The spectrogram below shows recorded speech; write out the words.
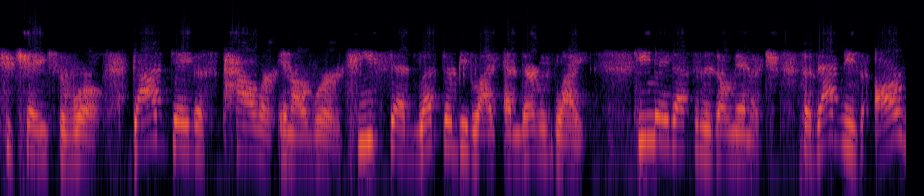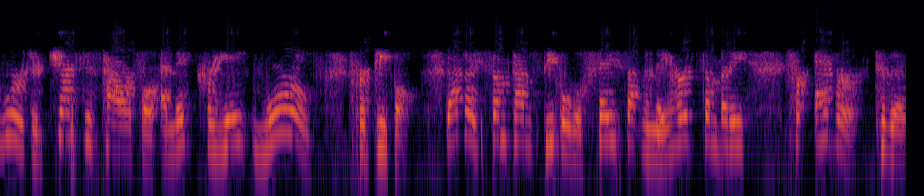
to change the world. God gave us power in our words. He said, let there be light, and there was light. He made us in his own image. So that means our words are just as powerful, and they create worlds for people. That's why sometimes people will say something and they hurt somebody forever to the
